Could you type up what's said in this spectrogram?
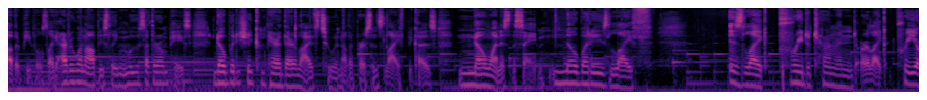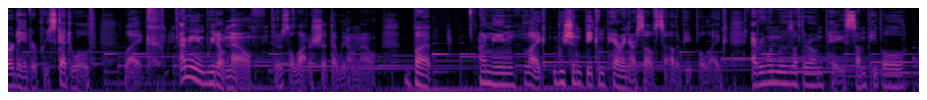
other people's. Like everyone obviously moves at their own pace. Nobody should compare their lives to another person's life because no one is the same. Nobody's life is like predetermined or like preordained or pre-scheduled. Like I mean, we don't know. There's a lot of shit that we don't know. But I mean, like, we shouldn't be comparing ourselves to other people. Like, everyone moves at their own pace. Some people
